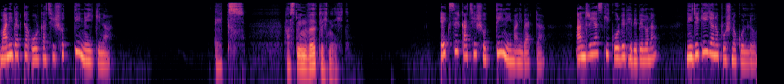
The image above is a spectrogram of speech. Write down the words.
মানিব্যাগটা ওর কাছে সত্যি নেই কিনা Ex, hast du ihn wirklich nicht? এক্সের কাছে সত্যিই নেই মানিব্যাগটা আন্দ্রেয়াস কি করবে ভেবে পেল না। নিজেকেই যেন প্রশ্ন করল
